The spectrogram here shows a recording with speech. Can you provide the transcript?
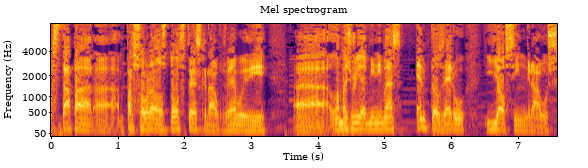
està per, uh, per sobre dels 2-3 graus, eh? vull dir, uh, la majoria de mínimes entre el 0 i els 5 graus.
